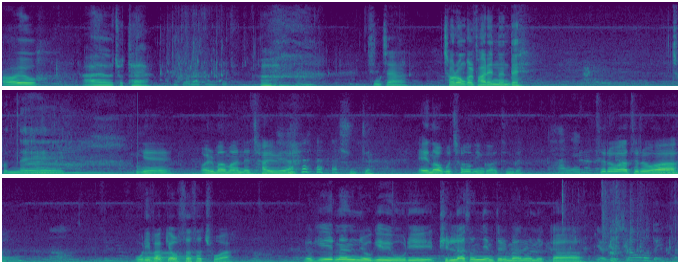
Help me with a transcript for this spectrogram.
아유, 아유 좋다 야. 아, 진짜 저런 걸 바랬는데 좋네. 이게 얼마 만에 자유야. 진짜 애 나오고 처음인 것 같은데. 들어와 들어와. 우리밖에 없어서 좋아. 여기는 여기 우리 빌라 손님들만 오니까 여기 샤워도 있다.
